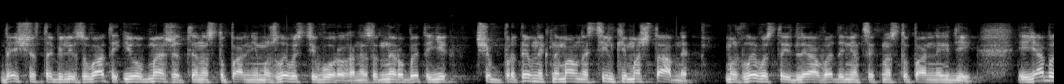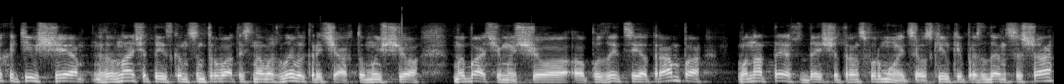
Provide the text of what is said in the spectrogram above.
дещо стабілізувати і обмежити наступальні можливості ворога, не не робити їх, щоб противник не мав настільки масштабних можливостей для ведення цих наступальних дій. І я би хотів ще зазначити і сконцентруватись на важливих речах, тому що ми бачимо, що е, позиція Трампа вона теж дещо трансформується, оскільки президент США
